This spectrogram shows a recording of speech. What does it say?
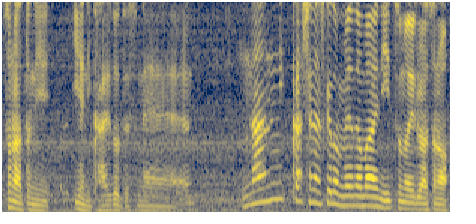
その後に家に帰るとですね何かしらないですけど目の前にいつもいるはその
